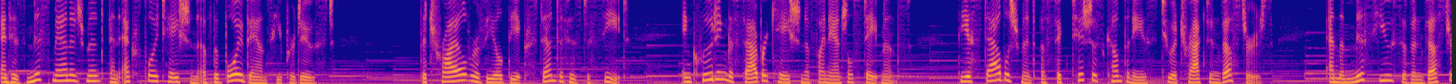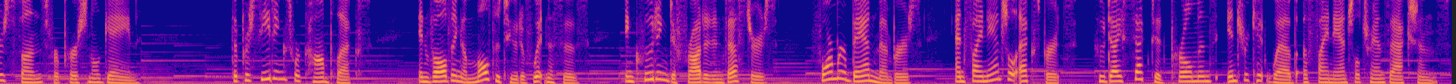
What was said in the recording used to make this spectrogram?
and his mismanagement and exploitation of the boy bands he produced. The trial revealed the extent of his deceit, including the fabrication of financial statements, the establishment of fictitious companies to attract investors, and the misuse of investors' funds for personal gain. The proceedings were complex, involving a multitude of witnesses, including defrauded investors, former band members, and financial experts who dissected Pearlman's intricate web of financial transactions.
